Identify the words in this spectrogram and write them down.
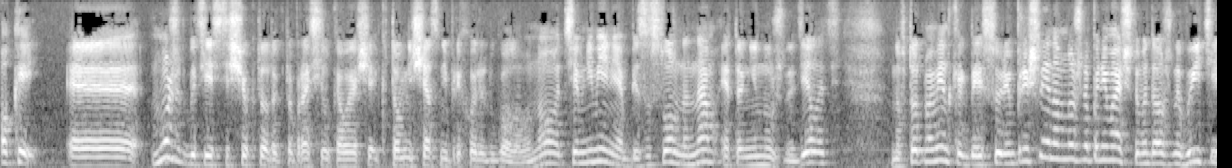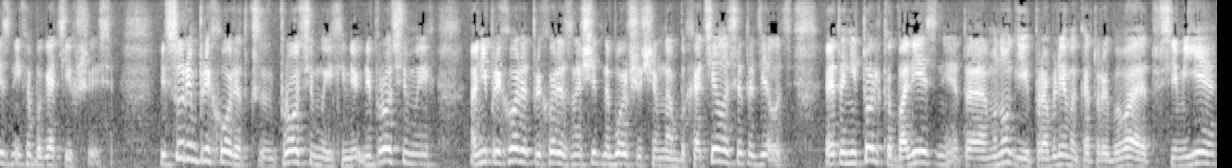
окей. Э, может быть, есть еще кто-то, кто просил, кого я, кто мне сейчас не приходит в голову. Но, тем не менее, безусловно, нам это не нужно делать. Но в тот момент, когда Исурим пришли, нам нужно понимать, что мы должны выйти из них обогатившиеся. Исурим приходят, просим мы их, не, не просим мы их, они приходят, приходят значительно больше, чем нам бы хотелось это делать. Это не только болезни, это многие проблемы, которые бывают в семье,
